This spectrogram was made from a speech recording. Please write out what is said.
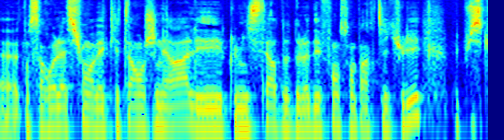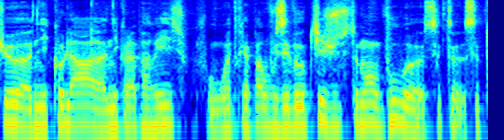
euh, dans sa relation avec l'État en général et le ministère de, la Défense en particulier. Mais puisque Nicolas Nicolas Paris ou Adrien pas vous évoquiez justement vous cette cette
